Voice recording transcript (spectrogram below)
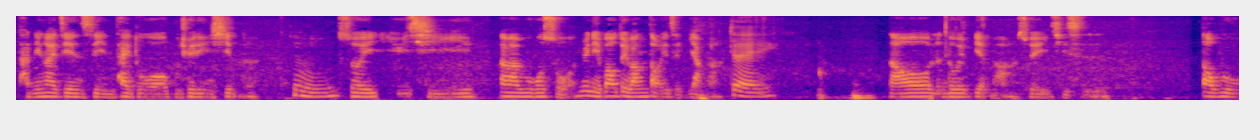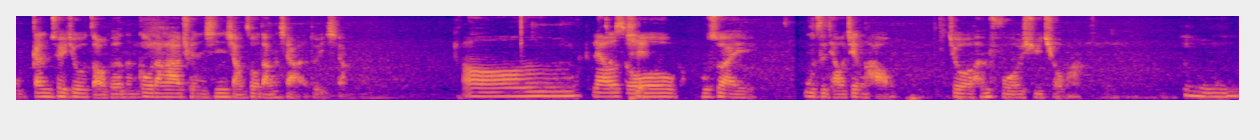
谈恋爱这件事情太多不确定性了，嗯，所以与其慢慢摸索，因为你也不知道对方到底怎样啊，对。然后人都会变嘛，所以其实倒不如干脆就找个能够让她全心享受当下的对象。哦，了解。这时候不帅，物质条件好。就很符合需求嘛。嗯，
